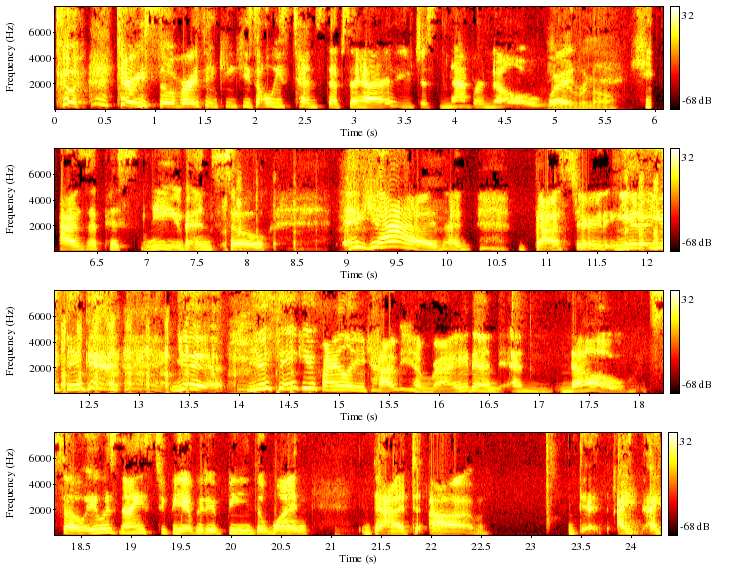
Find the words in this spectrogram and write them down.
Terry Silver thinking he's always 10 steps ahead, you just never know what you never know. he has up his sleeve. And so, yeah, that bastard. You know, you think you you think you finally have him right, and and no. So it was nice to be able to be the one that. Um, I, I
